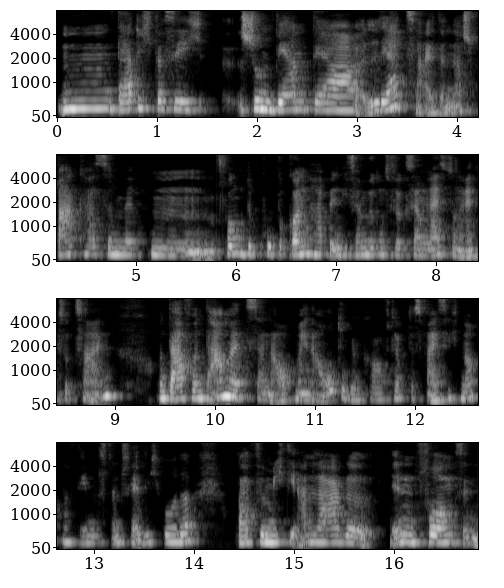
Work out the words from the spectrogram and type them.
Mm, dadurch, dass ich schon während der Lehrzeit in der Sparkasse mit einem Fonddepot begonnen habe, in die vermögenswirksamen Leistungen einzuzahlen und davon damals dann auch mein Auto gekauft habe, das weiß ich noch, nachdem das dann fällig wurde, war für mich die Anlage in Fonds, in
